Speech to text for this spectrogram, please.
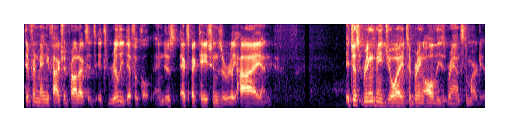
different manufactured products. It's, it's really difficult and just expectations are really high and it just brings me joy to bring all these brands to market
